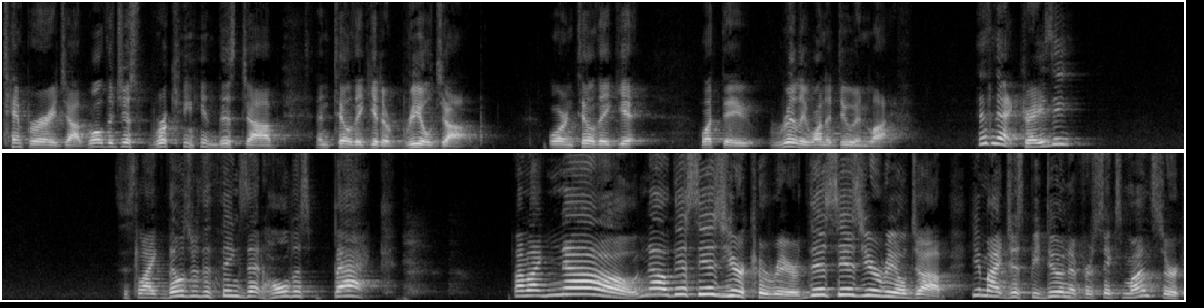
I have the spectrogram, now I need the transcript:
temporary jobs. Well, they're just working in this job until they get a real job or until they get what they really want to do in life. Isn't that crazy? It's just like those are the things that hold us back. I'm like, no, no, this is your career. This is your real job. You might just be doing it for six months or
